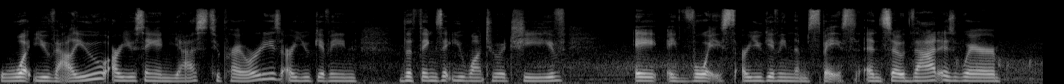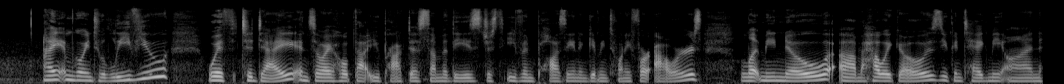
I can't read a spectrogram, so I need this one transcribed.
what you value? Are you saying yes to priorities? Are you giving the things that you want to achieve a, a voice? Are you giving them space? And so that is where I am going to leave you with today. And so I hope that you practice some of these, just even pausing and giving 24 hours. Let me know um, how it goes. You can tag me on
